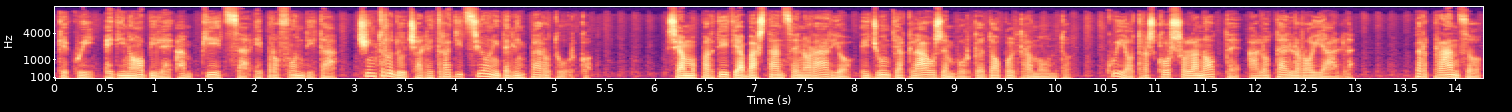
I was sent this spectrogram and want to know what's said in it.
che qui è di nobile ampiezza e profondità, ci introduce alle tradizioni dell'impero turco. Siamo partiti abbastanza in orario e giunti a Klausenburg dopo il tramonto. Qui ho trascorso la notte all'Hotel Royal. Per pranzo,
